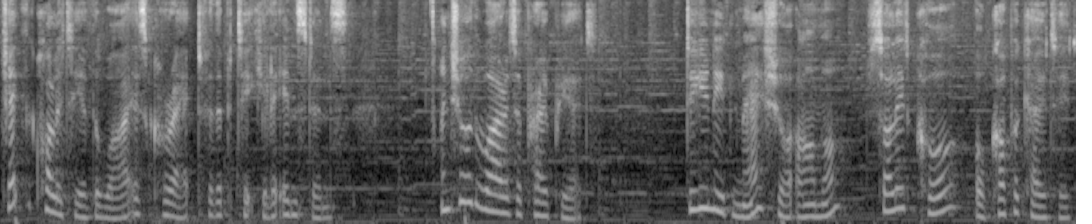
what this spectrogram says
Check the quality of the wire is correct for the particular instance. Ensure the wire is appropriate. Do you need mesh or armor, solid core or copper coated?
